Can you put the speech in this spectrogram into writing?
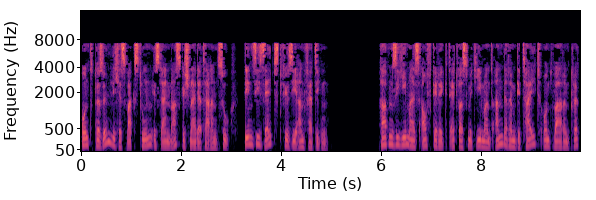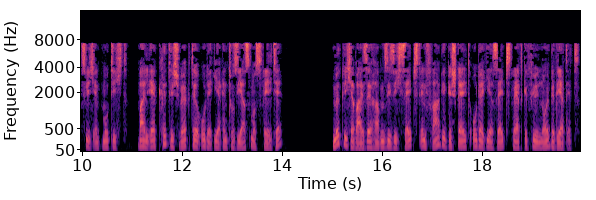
Und persönliches Wachstum ist ein maßgeschneiderter Anzug, den Sie selbst für Sie anfertigen. Haben Sie jemals aufgeregt etwas mit jemand anderem geteilt und waren plötzlich entmutigt, weil er kritisch wirkte oder Ihr Enthusiasmus fehlte? Möglicherweise haben sie sich selbst in Frage gestellt oder ihr Selbstwertgefühl neu bewertet.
